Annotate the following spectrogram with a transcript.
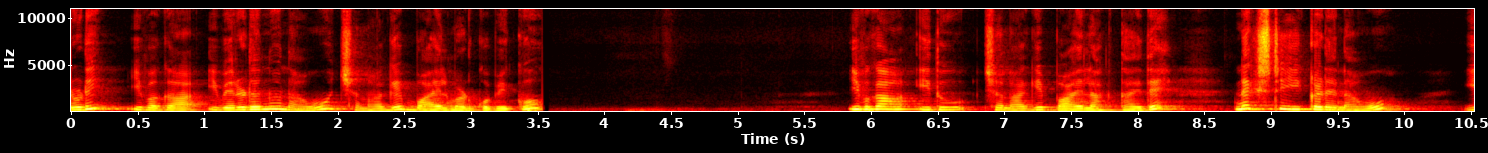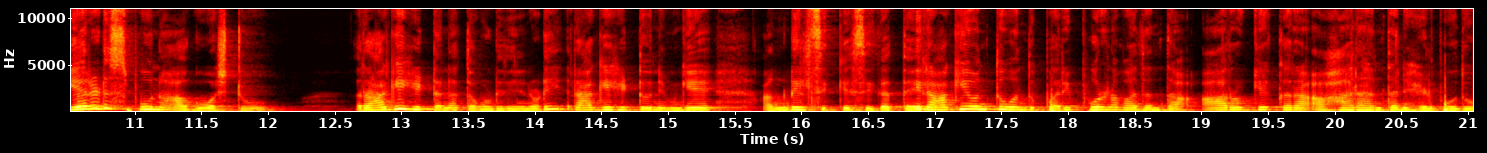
ನೋಡಿ, ಇವಾಗ ಇವೆರಡನ್ನೂ ನಾವು ಚೆನ್ನಾಗಿ ಬಾಯ್ಲ್ ಮಾಡ್ಕೋಬೇಕು. ಇವಾಗ ಇದು ಚೆನ್ನಾಗಿ ಬಾಯ್ಲ್ ಆಗ್ತಾ ಇದೆ. ನೆಕ್ಸ್ಟ್ ಈ ಕಡೆ ನಾವು ಎರಡು ಸ್ಪೂನ್ ಆಗುವಷ್ಟು ರಾಗಿ ಹಿಟ್ಟನ್ನು ತೊಗೊಂಡಿದ್ದೀನಿ. ನೋಡಿ, ರಾಗಿ ಹಿಟ್ಟು ನಿಮಗೆ ಅಂಗಡಿಲಿ ಸಿಕ್ಕೇ ಸಿಗತ್ತೆ. ರಾಗಿ ಅಂತೂ ಒಂದು ಪರಿಪೂರ್ಣವಾದಂಥ ಆರೋಗ್ಯಕರ ಆಹಾರ ಅಂತಲೇ ಹೇಳ್ಬೋದು.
